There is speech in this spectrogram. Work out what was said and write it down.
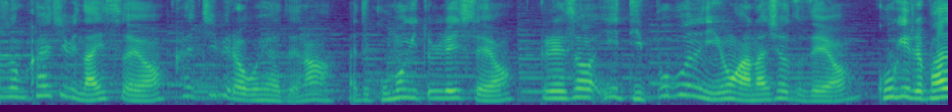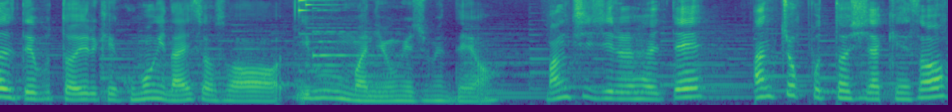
송송송 칼집이 나 있어요. 칼집이라고 해야 되나? 하여튼 구멍이 뚫려 있어요. 그래서 이 뒷부분은 이용 안 하셔도 돼요. 고기를 받을 때부터 이렇게 구멍이 나 있어서 이 부분만 이용해 주면 돼요. 망치질을 할 때 안쪽부터 시작해서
